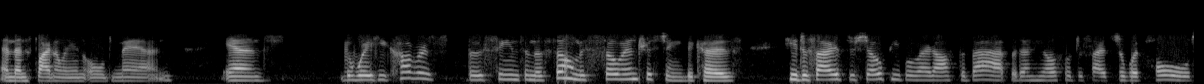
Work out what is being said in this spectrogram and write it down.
and then finally an old man. And the way he covers those scenes in the film is so interesting because he decides to show people right off the bat, but then he also decides to withhold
